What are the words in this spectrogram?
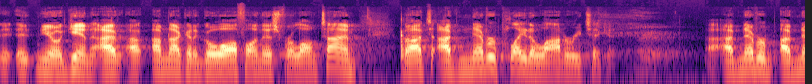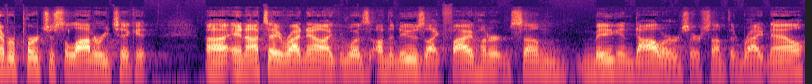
it, you know, again, I, I, I'm not going to go off on this for a long time but I've never played a lottery ticket. I've never, I've never purchased a lottery ticket. Uh, and I'll tell you right now, I was on the news like 500 and some million dollars or something right now.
